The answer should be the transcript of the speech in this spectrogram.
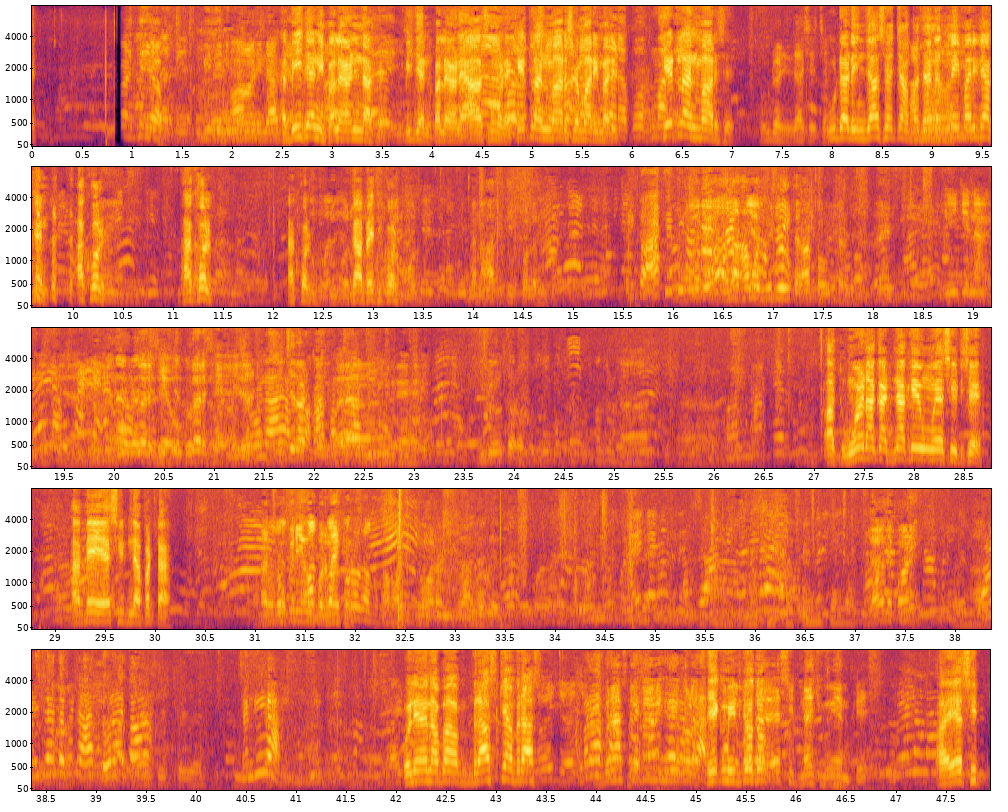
બીજાની ભલે અણ નાખે. બીજાને ભલે અણે આ શું કેટલા માર છે મારી મારી? કેટલાને મારશે ઉડાડીને જાશે ત્યાં બધાને નહીં મારી નાખે ને? આ ખોલ. આ ખોલ. આ ખોલ. ગાભેથી ખોલ. આ ધુવાડા કાઢ નાખે એવું એસિડ છે. આ બે એસિડ ના પટ્ટા. છોકરી ઉપર નાખ્યું લાવ પાણી. પાણી તો બેટા હાથ ધોરાય તો? સંગીયા ઓલે એના બ્રાસ ક્યાં બ્રાસ? બ્રાસ તો કઈ નહીં એક મિનિટ જો તો. એસિડ નાખ્યું એમ કે. આ એસિડ.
